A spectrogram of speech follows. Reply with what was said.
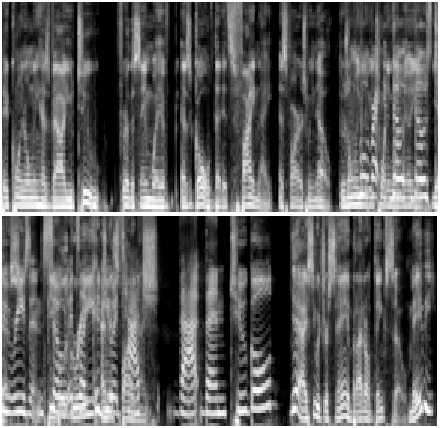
Bitcoin only has value too for the same way of, as gold that it's finite as far as we know. There's only Well, going to be right. 21 tho- million. those two reasons. People so it's like, could you attach finite. That then to gold? Yeah, I see what you're saying, but I don't think so. Maybe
